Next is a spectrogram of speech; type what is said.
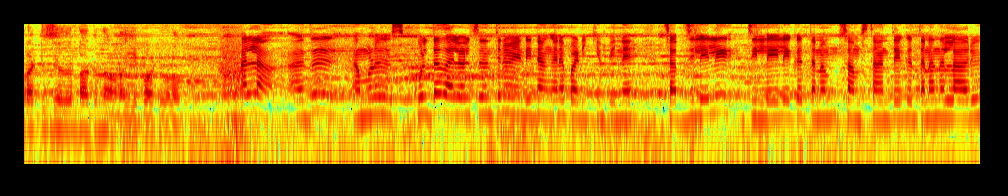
പ്രാക്ടീസ് ചെയ്തുണ്ടാക്കുന്നതാണോ ഈ പാട്ടുകളൊക്കെ? അല്ല അത് നമ്മൾ സ്കൂളത്തെ കലോത്സവത്തിന് വേണ്ടിയിട്ട് അങ്ങനെ പഠിക്കും. പിന്നെ സബ് ജില്ലയിൽ ജില്ലയിലേക്ക് എത്തണം സംസ്ഥാനത്തേക്ക് എത്തണം എന്നുള്ള ഒരു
